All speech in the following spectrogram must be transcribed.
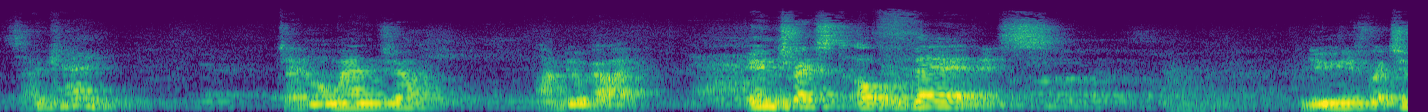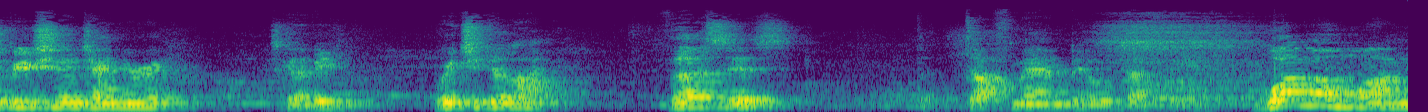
It's okay. General manager, I'm your guy. Interest of fairness. New Year's retribution in January. It's going to be Richard Delight versus the Duffman Bill Duffy. One on one.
